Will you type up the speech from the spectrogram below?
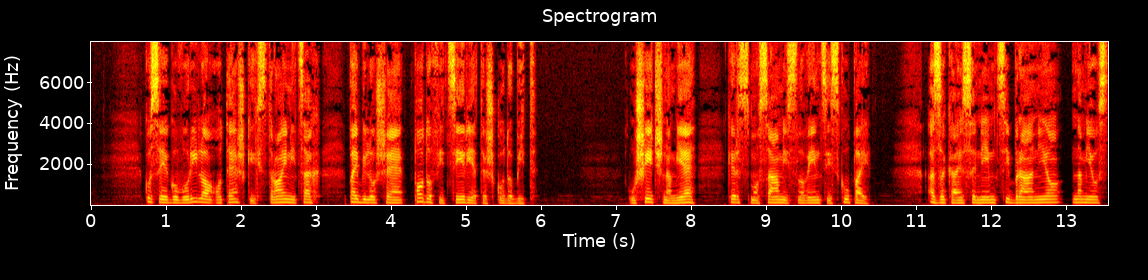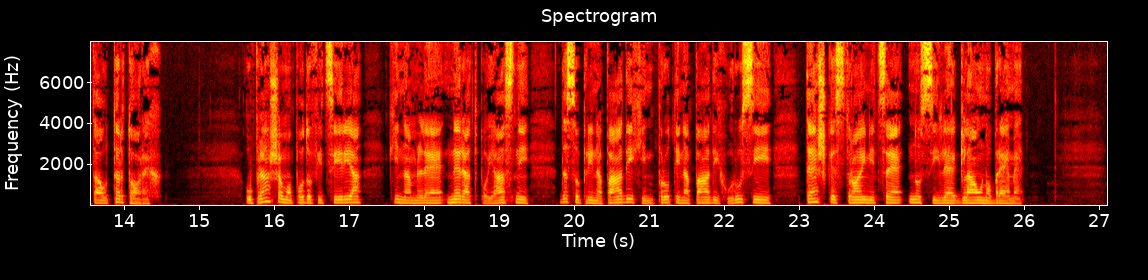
Ko se je govorilo o težkih strojnicah, pa je bilo še podoficirje težko dobiti. Všeč nam je, ker smo sami Slovenci skupaj. A zakaj se Nemci branijo, nam je ostal trtoreh. Vprašamo podoficirja, ki nam le nerad pojasni, da so pri napadih in protinapadih v Rusiji težke strojnice nosile glavno breme.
